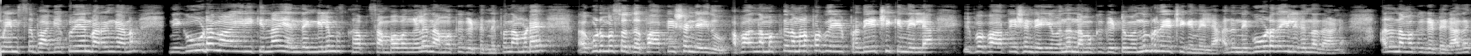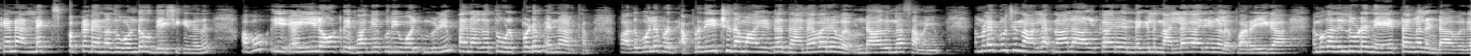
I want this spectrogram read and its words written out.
മീൻസ് ഭാഗ്യക്കുറി ഞാൻ പറയാൻ കാരണം നിഗൂഢമായിരിക്കുന്ന എന്തെങ്കിലും സംഭവങ്ങൾ നമുക്ക് കിട്ടുന്നു. ഇപ്പം നമ്മുടെ കുടുംബസ്വത്ത് പാർട്ടീഷൻ ചെയ്തു. അപ്പോൾ അത് നമുക്ക് നമ്മളെ പ്രതീ- പ്രതീക്ഷിക്കുന്നില്ല. ഇപ്പോൾ പാർട്ടീഷൻ ചെയ്യുമെന്ന് നമുക്ക് കിട്ടുമെന്നും പ്രതീക്ഷിക്കുന്നില്ല. അത് നിഗൂഢതയിലിരുന്നതാണ്. അത് നമുക്ക് കിട്ടുക. അതൊക്കെയാണ് അൺഎക്സ്പെക്റ്റഡ് എന്നതുകൊണ്ട് ഉദ്ദേശിക്കുന്നത്. അപ്പോൾ ഈ ലോട്ടറി ഭാഗ്യക്കുറി കൂടിയും അതിനകത്ത് ഉൾപ്പെടും എന്നർത്ഥം. അപ്പോൾ അതുപോലെ അപ്രതീക്ഷിതമായിട്ട് ധനവരവ് ഉണ്ടാകുന്ന സമയം. നമ്മളെക്കുറിച്ച് നല്ല നാല് ആൾക്കാർ എന്തെങ്കിലും നല്ല കാര്യങ്ങൾ പറയുക നമുക്ക് അതിലൂടെ നേട്ടങ്ങൾ ഉണ്ടാവുക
